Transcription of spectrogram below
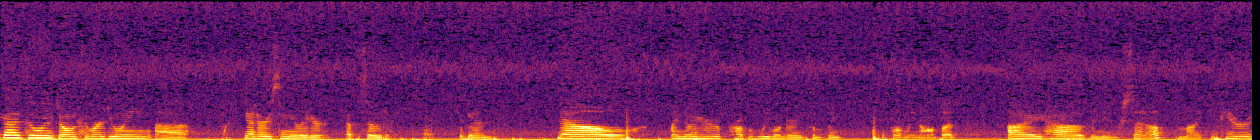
Hey guys, Dylan Jones, and we're doing uh, Yandere Simulator episode again. Now, I know you're probably wondering something. Probably not, but I have a new setup. My computer is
